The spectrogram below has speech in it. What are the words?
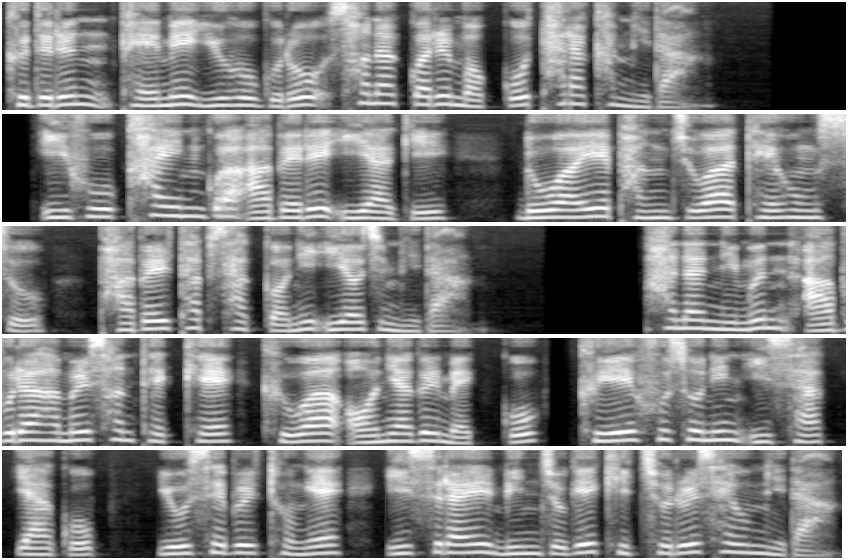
그들은 뱀의 유혹으로 선악과를 먹고 타락합니다. 이후 카인과 아벨의 이야기, 노아의 방주와 대홍수, 바벨탑 사건이 이어집니다. 하나님은 아브라함을 선택해 그와 언약을 맺고 그의 후손인 이삭, 야곱, 요셉을 통해 이스라엘 민족의 기초를 세웁니다.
